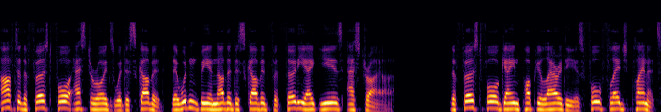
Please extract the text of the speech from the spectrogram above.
After the first four asteroids were discovered, there wouldn't be another discovered for 38 years Astraea. The first four gained popularity as full-fledged planets,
